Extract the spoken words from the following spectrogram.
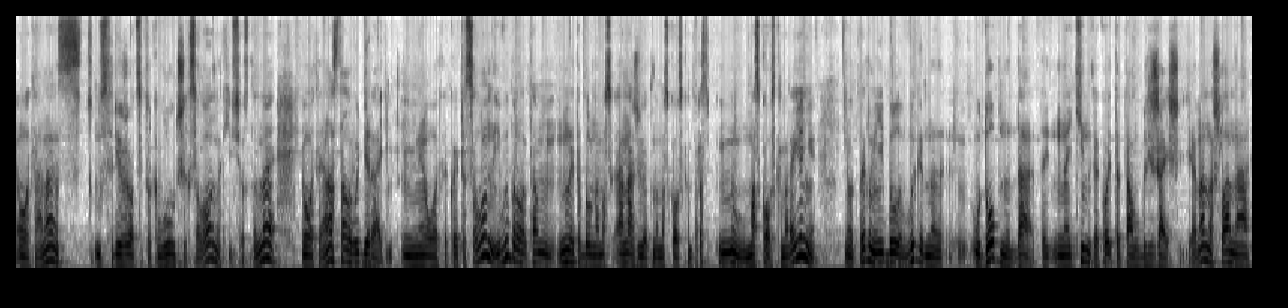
Вот. Она стрижется только в лучших салонах и все остальное. Вот. И она стала выбирать вот, какой-то салон и выбрала там, ну, это был на Мос... она живет на московском, ну, московском районе, вот, поэтому ей было выгодно, удобно, да, найти на какой-то там ближайший. И она нашла на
